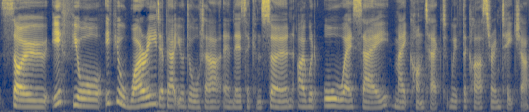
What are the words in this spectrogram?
so if you're if you're worried about your daughter and there's a concern, I would always say make contact with the classroom teacher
